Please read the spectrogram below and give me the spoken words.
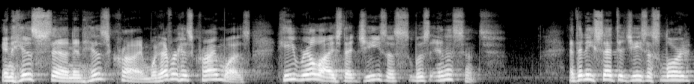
In his sin, in his crime, whatever his crime was, he realized that Jesus was innocent. And then he said to Jesus, Lord,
